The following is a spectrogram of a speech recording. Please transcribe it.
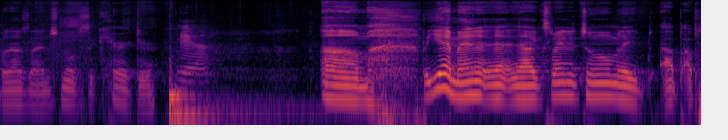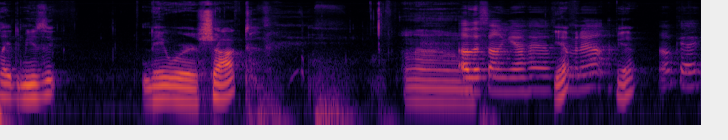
but I was like I just know it's a character Yeah. um but yeah man and, and I explained it to them they I, I played the music they were shocked um Oh, the song y'all have Yep. coming out? yeah Okay.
